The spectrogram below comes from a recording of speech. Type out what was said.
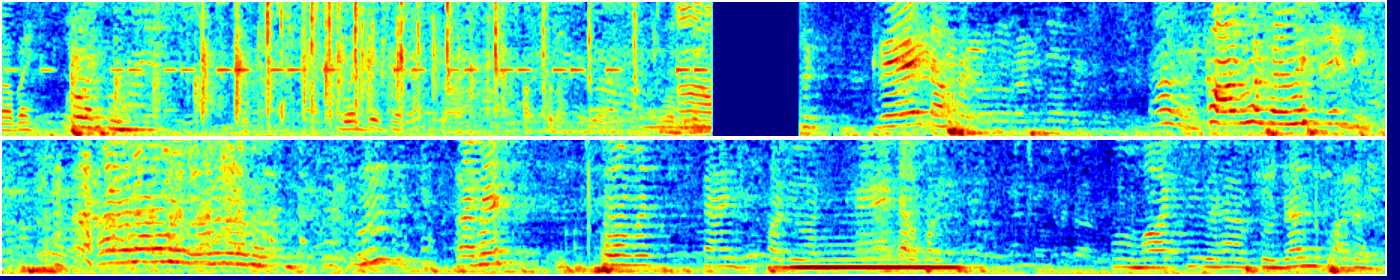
బాబాయ్. కోరుకుంటున్నాను. గ్రేట్ అఫెక్ట్ కార్మల్ Ramesh Reddy? Ramesh so much thanks for your great efforts what you have to done for us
